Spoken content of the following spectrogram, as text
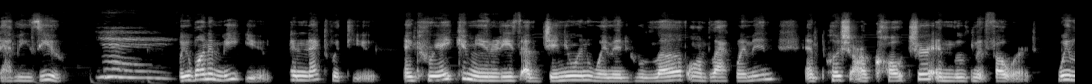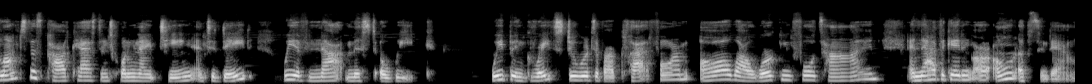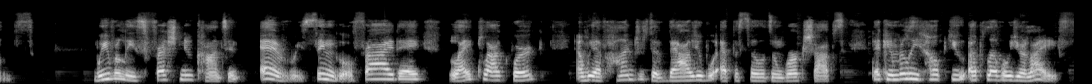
That means you. Yay! We want to meet you, connect with you, and create communities of genuine women who love on Black women and push our culture and movement forward. We launched this podcast in 2019, and to date, we have not missed a week. We've been great stewards of our platform, all while working full time and navigating our own ups and downs. We release fresh new content every single Friday, like clockwork, and we have hundreds of valuable episodes and workshops that can really help you uplevel your life.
